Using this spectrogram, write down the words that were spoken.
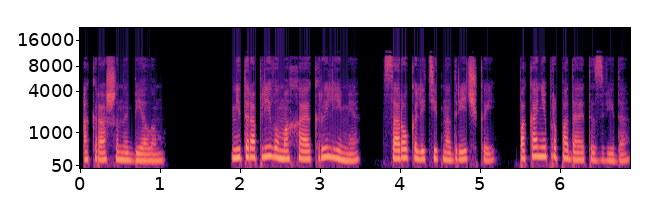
окрашены белым. Неторопливо махая крыльями, сорока летит над речкой, пока не пропадает из вида.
